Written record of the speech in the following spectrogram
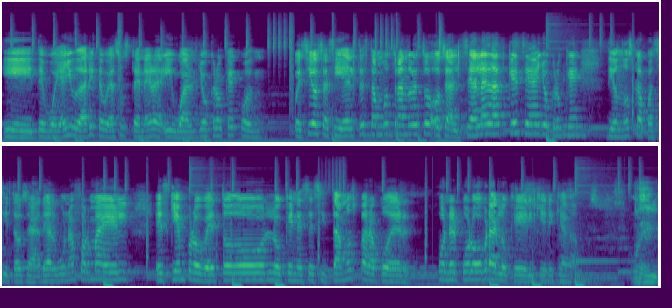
y te voy a ayudar y te voy a sostener. Igual yo creo que con, pues sí, o sea, si Él te está mostrando esto, o sea, sea la edad que sea, yo creo que Dios nos capacita, o sea, de alguna forma Él es quien provee todo lo que necesitamos para poder poner por obra lo que Él quiere que hagamos. Sí,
